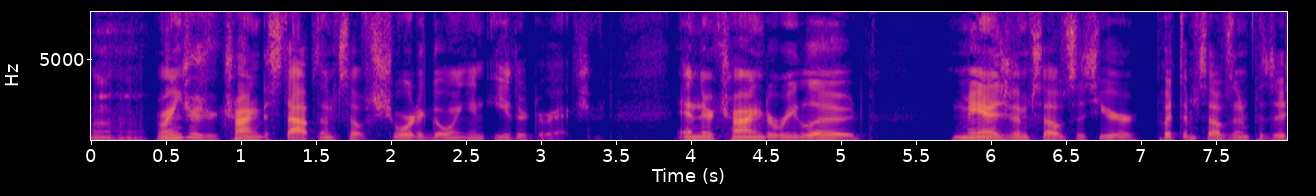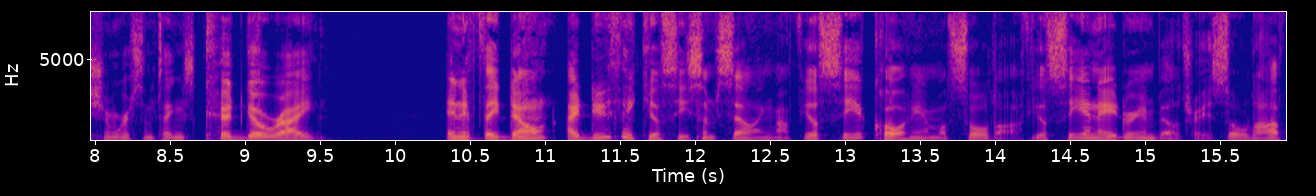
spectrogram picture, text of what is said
The Rangers are trying to stop themselves short of going in either direction. And they're trying to reload, manage themselves this year, put themselves in a position where some things could go right. And if they don't, I do think you'll see some selling off. You'll see a Cole Hamels sold off. You'll see an Adrian Beltre sold off.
